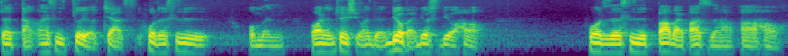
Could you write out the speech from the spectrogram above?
的档案是最有价值，或者是我们华人最喜欢的六百六十六号，或者是八百八十八号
